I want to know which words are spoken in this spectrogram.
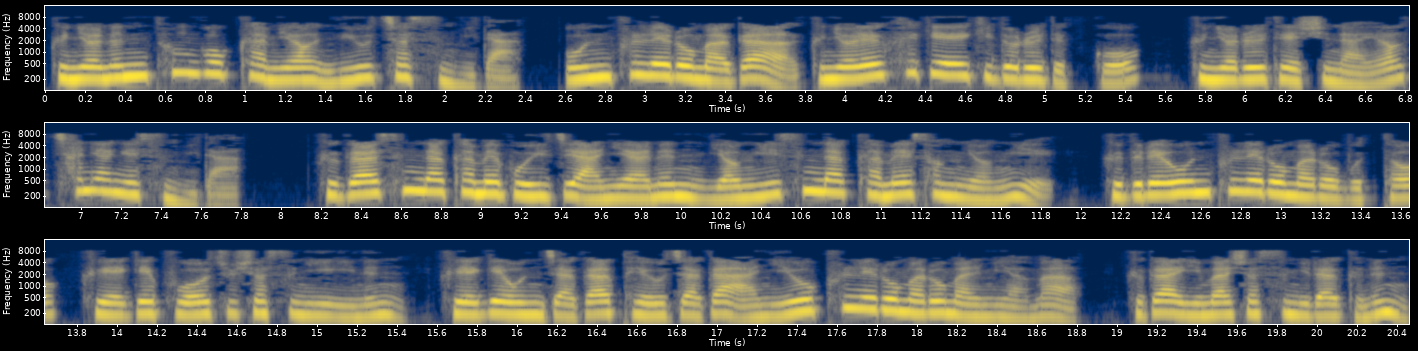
그녀는 통곡하며 뉘우쳤습니다. 온 플레로마가 그녀의 회개의 기도를 듣고 그녀를 대신하여 찬양했습니다. 그가 승낙함에 보이지 아니하는 영이 승낙함의 성령이 그들의 온 플레로마로부터 그에게 부어주셨으니 이는 그에게 온 자가 배우자가 아니요 플레로마로 말미암아 그가 임하셨음이라 그는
